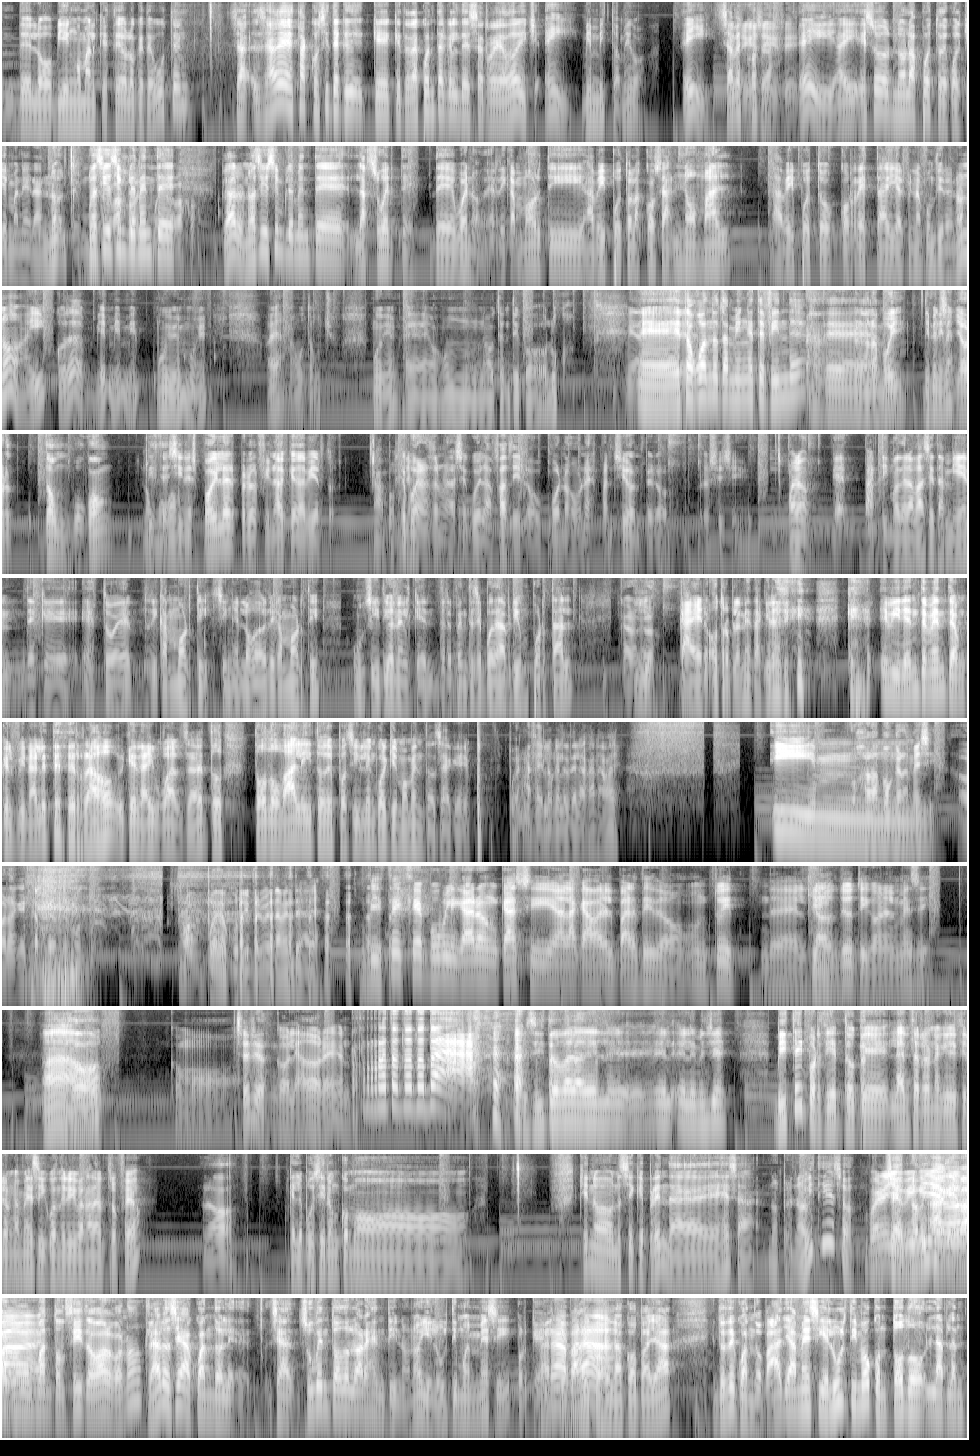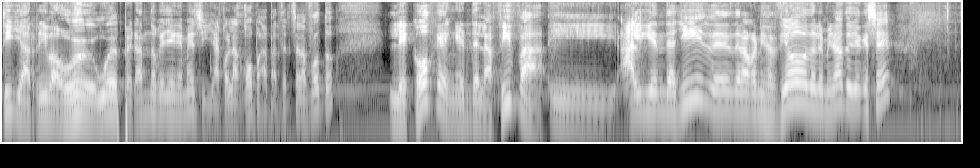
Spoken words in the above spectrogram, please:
de lo bien o mal que esté o lo que te gusten, sa- ¿sabes? Estas cositas que, que- que te das cuenta que el desarrollador dicho, hey, bien visto, amigo. Ey, ¿sabes Sí, cosas? sí, sí. Ey, ahí- eso no lo has puesto de cualquier manera. No, no ha sido trabajo, simplemente. Claro, no ha sido simplemente la suerte de, bueno, de Rick and Morty, habéis puesto las cosas no mal, las habéis puesto correctas y al final funciona. No, no, ahí cosas bien, bien, bien. Muy bien, muy bien. Vaya, me gusta mucho. Muy bien, eh, un auténtico lujo. Mira, Eh, he dice- estado jugando también este fin de. eh, Perdona. Dime, el señor Don Wukong dice Wukong. sin spoiler, pero el final queda abierto. Ah, pues Que pueden hacer una secuela fácil o, bueno, una expansión, pero, pero sí, sí. Bueno, eh, partimos de la base también de que esto es Rick and Morty, sin el logo de Rick and Morty, un sitio en el que de repente se puede abrir un portal Claro, y claro. caer otro planeta. Quiero decir que evidentemente, aunque el final esté cerrado, que da igual, ¿sabes? Todo, todo vale y todo es posible en cualquier momento. O sea que pueden hacer lo que les dé la gana, ¿vale? Y. mm, Ojalá pongan a Messi, ahora que es campeón del mundo. Puede ocurrir perfectamente, ¿vale? ¿Visteis que publicaron casi al acabar el partido un tweet del ¿Quién? Call of Duty con el Messi? Ah, No. uf. Como ¿En serio? goleador, ¿eh? Besito para el, el, el MJ. ¿Visteis, por cierto, que la encerrona que le hicieron a Messi cuando le iban a dar trofeo? No. Que le pusieron como. Que no, no sé qué prenda es esa. No, pero no viste eso. Bueno, O sea, yo vi ¿no que viste- Ah, que va como un mantoncito o algo, ¿no? Claro, o sea, cuando le, o sea, suben todos los argentinos, ¿no? Y el último es Messi, porque es el que va pará. y coge la copa ya. Entonces, cuando vaya Messi el último, con toda la plantilla arriba, "Ué, ué", esperando que llegue Messi ya con la copa para hacerse la foto, le cogen el de la FIFA y alguien de allí, de, de la organización, del Emirato, yo qué sé.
